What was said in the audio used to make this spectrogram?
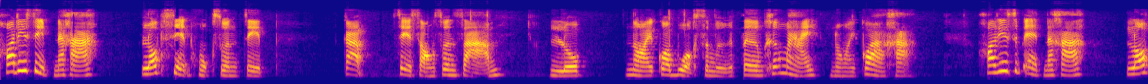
ข้อที่ 10 นะคะ ลบเศษ6ส่วน7กับเศษ2ส่วน3ลบน้อยกว่าบวกเสมอเติมเครื่องหมายน้อยกว่าค่ะ ข้อที่ 11 นะคะ ลบ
